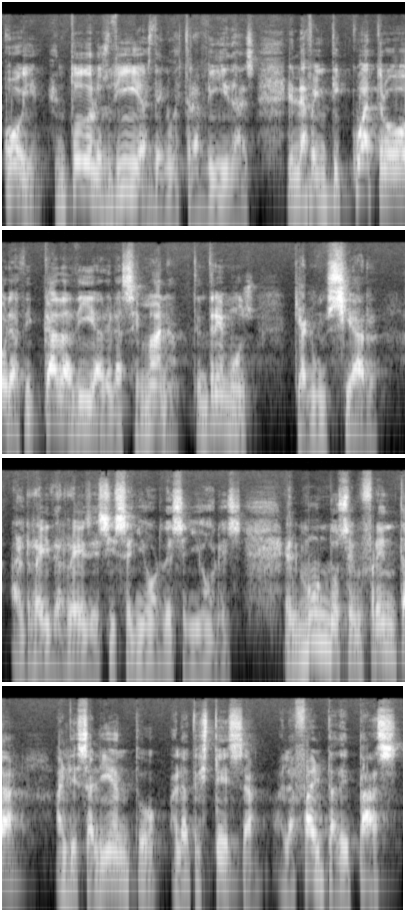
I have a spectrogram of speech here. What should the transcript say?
Hoy, en todos los días de nuestras vidas, en las 24 horas de cada día de la semana, tendremos que anunciar al Rey de Reyes y Señor de Señores. El mundo se enfrenta al desaliento, a la tristeza, a la falta de paz,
